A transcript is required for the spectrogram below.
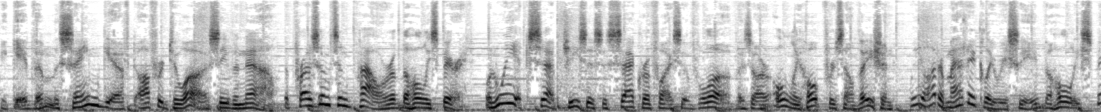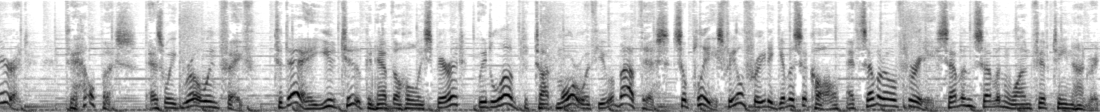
He gave them the same gift offered to us even now the presence and power of the Holy Spirit. When we accept Jesus' sacrifice of love as our only hope for salvation, we automatically receive the Holy Spirit to help us as we grow in faith. Today, you too can have the Holy Spirit. We'd love to talk more with you about this. So please feel free to give us a call at 703 771 1500.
